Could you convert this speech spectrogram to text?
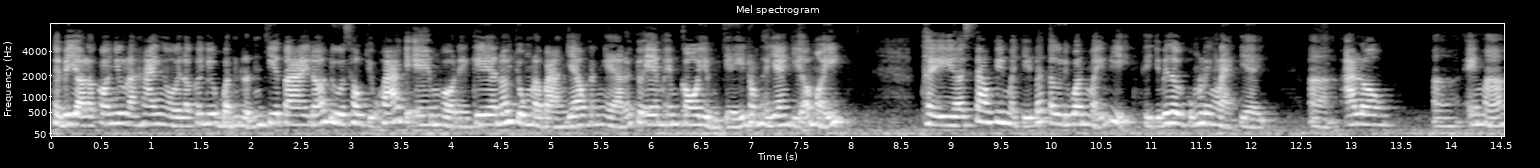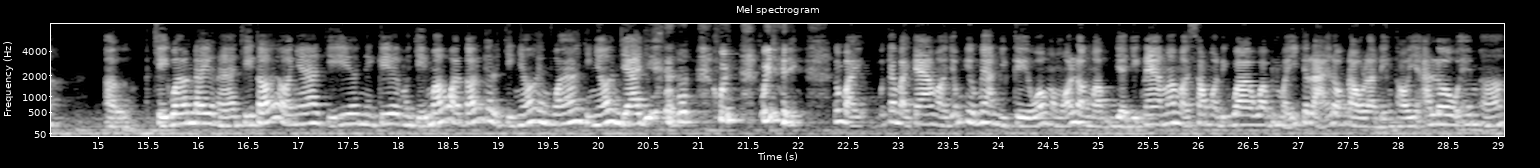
Thì bây giờ là coi như là hai người là coi như bệnh rịnh chia tay đó đưa sâu chìa khóa cho em rồi này kia. Nói chung là bàn giao căn nhà đó cho em em coi giùm chị trong thời gian chị ở mỹ. Thì ờ, sau khi mà chị bé tư đi qua mỹ gì thì chị bé tư cũng liên lạc về. À, alo à, em hả? Ừ chị qua bên đây rồi nè chị tới rồi nha chị ờ, này kia mà chị mới qua tới cái là chị nhớ em quá chị nhớ em da chứ quý, quý vị. Cái bài cái bài ca mà giống như mấy anh Việt kiều á mà mỗi lần mà về Việt Nam á mà xong rồi đi qua qua bên Mỹ trở lại đâu đầu là điện thoại và alo em hả?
